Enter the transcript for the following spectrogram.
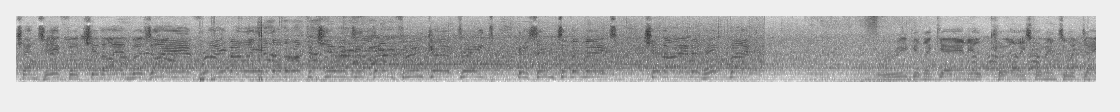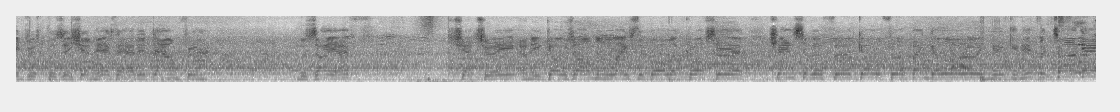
Chance here for Chennai and Murzaev, Rahim Ali, another opportunity, gone through Gurpreet, it's into the net, Chennai had hit back. Reagan again, he'll curl this one into a dangerous position. Here's the header down from Murzaev. Chhetri, and he goes on and lays the ball across here. Chance of a third goal for Bengaluru. He can hit the target.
